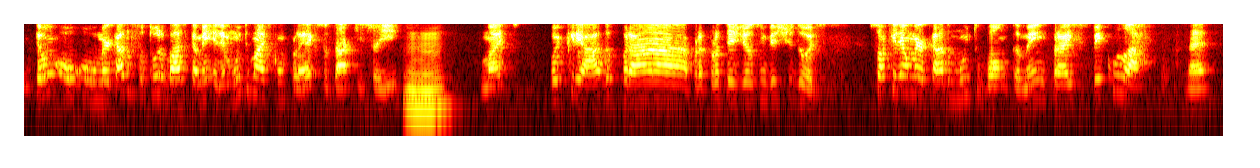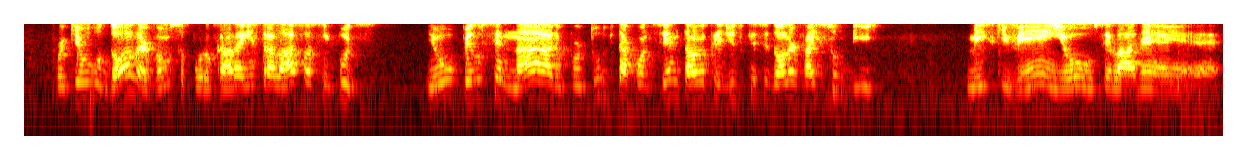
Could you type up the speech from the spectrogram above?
Então, o, o mercado futuro, basicamente, ele é muito mais complexo, tá? Que isso aí, Uhum. mas foi criado para proteger os investidores. Só que ele é um mercado muito bom também para especular, né? Porque o dólar, vamos supor, o cara entra lá e fala assim, putz, eu, pelo cenário, por tudo que está acontecendo e tal, eu acredito que esse dólar vai subir mês que vem, ou sei lá, né, é,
